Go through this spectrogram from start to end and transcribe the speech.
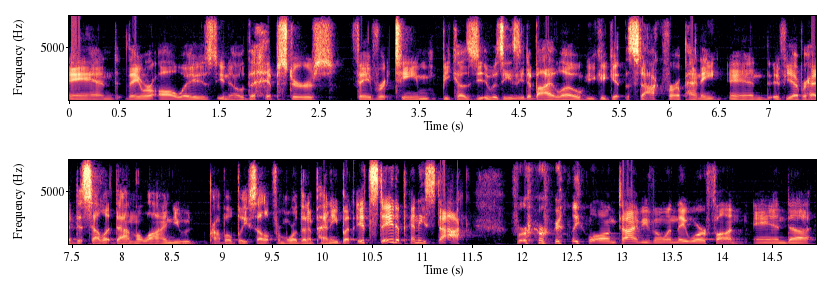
And they were always you know the hipsters favorite team because it was easy to buy low. You could get the stock for a penny. And if you ever had to sell it down the line you would probably sell it for more than a penny. But it stayed a penny stock for a really long time even when they were fun. And uh,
